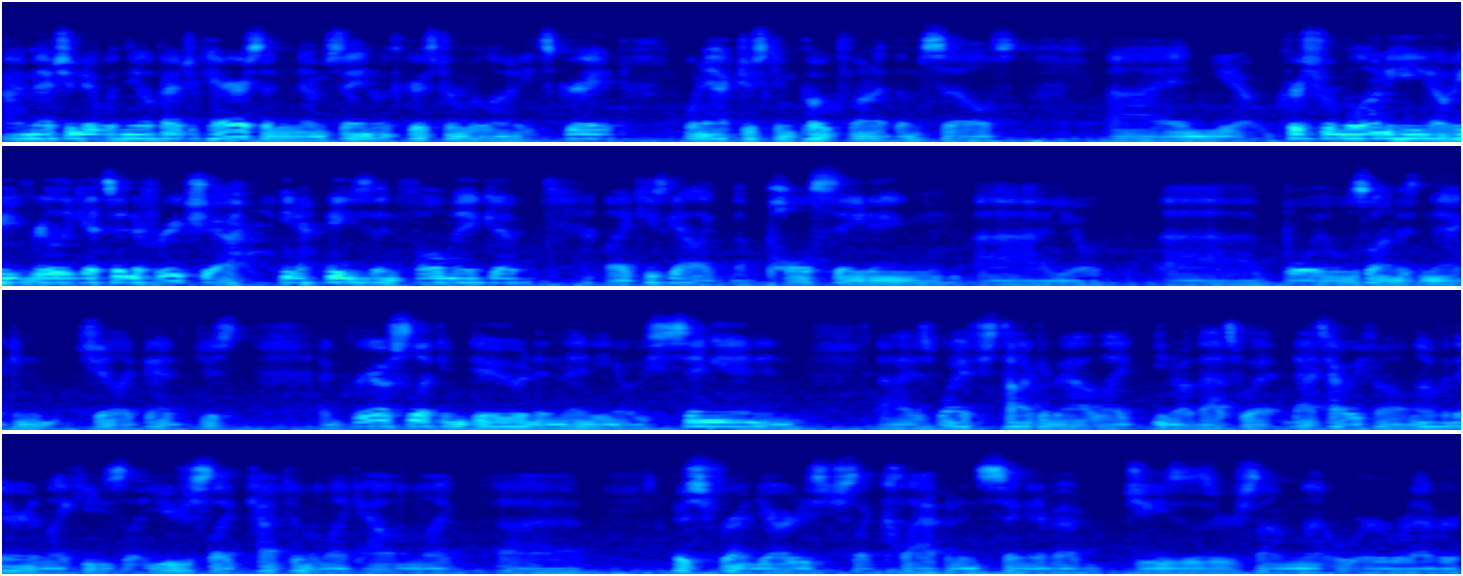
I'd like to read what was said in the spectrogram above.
I mentioned it with Neil Patrick Harris and I'm saying it with Christopher Meloni. It's great when actors can poke fun at themselves. Uh, and you know Christopher Meloni, you know he really gets into freak show. You know he's in full makeup, like he's got like the pulsating, uh, you know, uh, boils on his neck and shit like that. Just a gross looking dude. And then you know he's singing, and uh, his wife's talking about like you know that's what that's how he fell in love with her. And like he's you just like cut to him like out in like uh, his yard. He's just like clapping and singing about Jesus or something or whatever.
